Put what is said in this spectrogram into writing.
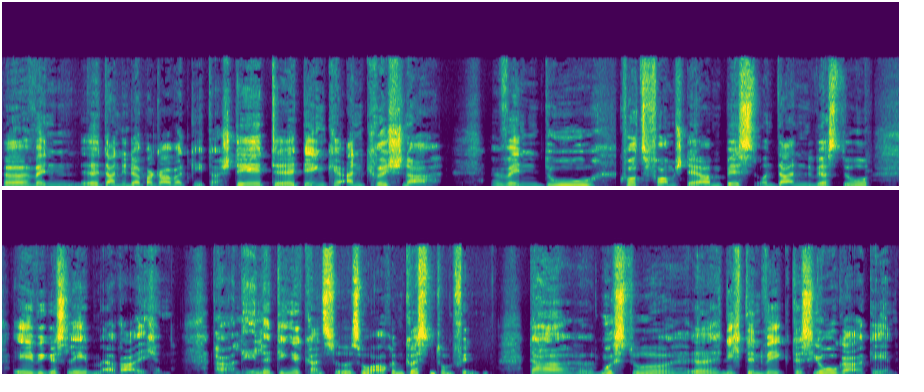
Äh, wenn äh, dann in der Bhagavad Gita steht, denke an Krishna, wenn du kurz vorm Sterben bist und dann wirst du ewiges Leben erreichen. Parallele Dinge kannst du so auch im Christentum finden. Da musst du äh, nicht den Weg des Yoga gehen.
